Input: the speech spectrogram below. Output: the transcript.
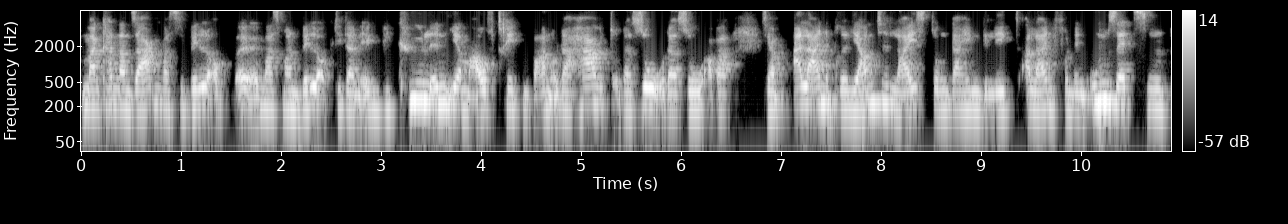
man kann dann sagen, was will, ob, äh, was man will, ob die dann irgendwie kühl in ihrem Auftreten waren oder hart oder so oder so. Aber sie haben alle eine brillante Leistung dahingelegt, allein von den Umsätzen,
